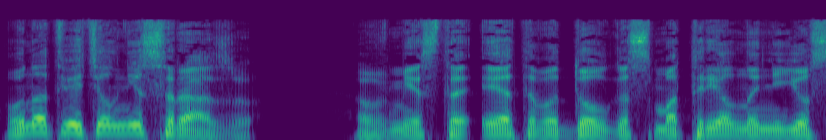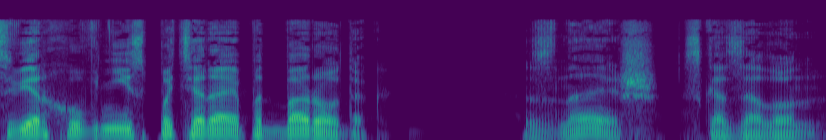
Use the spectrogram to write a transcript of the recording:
Он ответил не сразу. Вместо этого долго смотрел на нее сверху вниз, потирая подбородок. «Знаешь», — сказал он,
